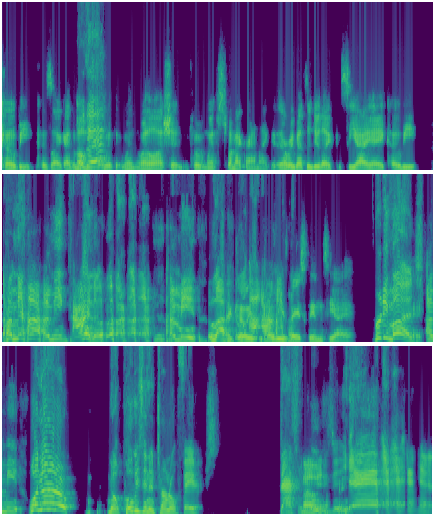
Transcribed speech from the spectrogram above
Koby because like at the moment okay. with when with a lot of shit with spun background, I'm like, are we about to do like CIA Koby? I mean, I mean, kind of. I mean, like, like Kobe, Koby is basically in the CIA. Pretty much. I mean, well, no, no, no, no. Koby's in internal affairs. That's what oh, Koby's yeah. in. Yeah,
